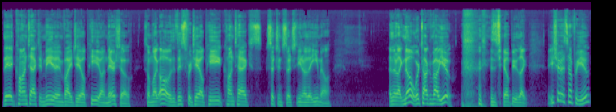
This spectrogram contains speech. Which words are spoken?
They had contacted me to invite JLP on their show. So I'm like, oh, this is for JLP? Contact such and such, you know, the email. And they're like, no, we're talking about you. Because JLP was like, are you sure it's not for you?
